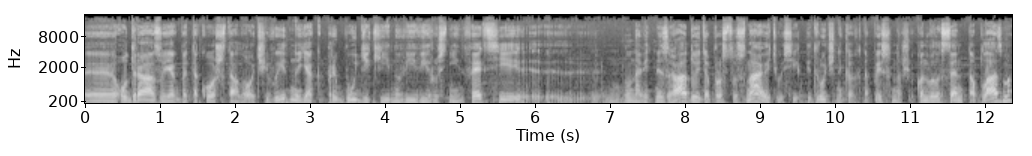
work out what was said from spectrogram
Е, одразу якби також стало очевидно, як при будь-якій новій вірусній інфекції, е, ну навіть не згадують, а просто знають в усіх підручниках написано, що конвалесцентна плазма,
